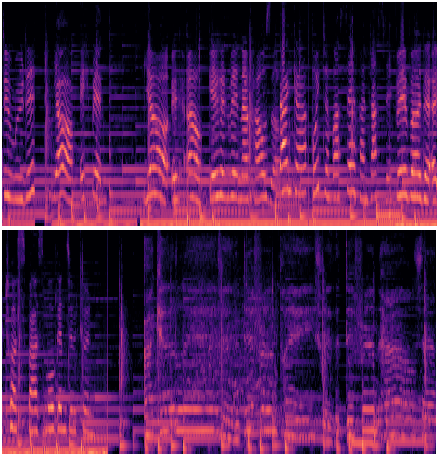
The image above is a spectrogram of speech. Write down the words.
Bist du müde? Ja, ich bin. Ja, ich auch. Gehen wir nach Hause. Danke. Heute war sehr fantastisch. Wer würde etwas Spaß morgen zu tun? I could live in a different place with a different house and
